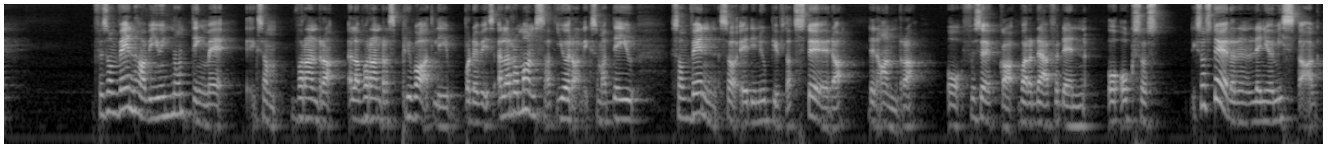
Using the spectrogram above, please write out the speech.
För som vän har vi ju inte någonting med liksom varandra, eller varandras privatliv på det viset, eller romans att göra liksom. Att det är ju, som vän så är din uppgift att stödja den andra och försöka vara där för den och också liksom stödja den när den gör misstag.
